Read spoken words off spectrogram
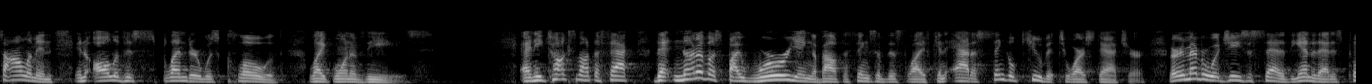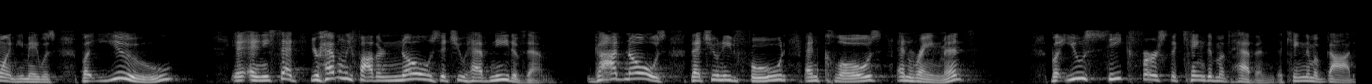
Solomon in all of his splendor was clothed like one of these. And he talks about the fact that none of us, by worrying about the things of this life, can add a single cubit to our stature. But remember what Jesus said at the end of that, his point he made was, But you, and he said, Your heavenly Father knows that you have need of them. God knows that you need food and clothes and raiment. But you seek first the kingdom of heaven, the kingdom of God,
